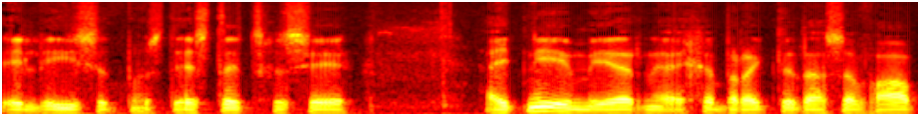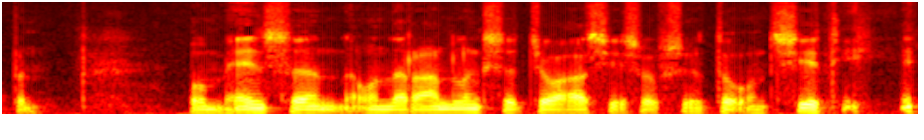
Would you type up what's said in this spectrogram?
Elise het mos destyds gesê hy het nie meer nie, hy gebruik dit as 'n wapen om mense in onderhandelingssituasies of so te ontseet nie.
